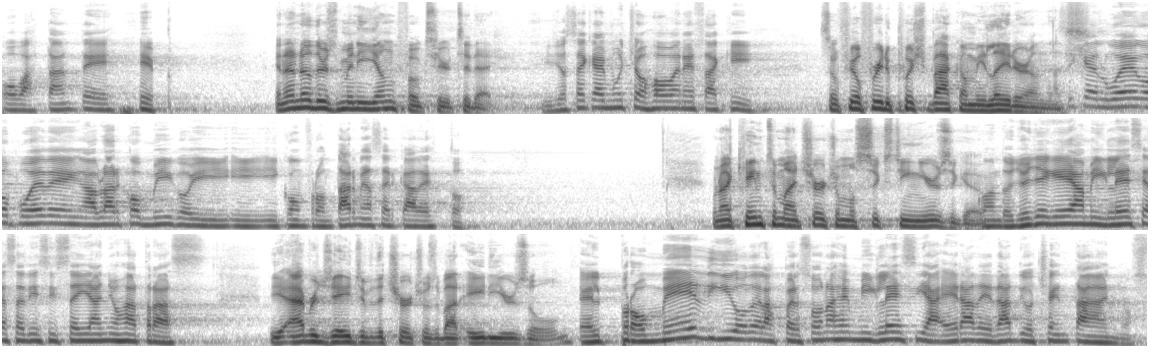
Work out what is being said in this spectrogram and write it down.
o bastante hip. And I know there's many young folks here today. Y yo sé que hay muchos jóvenes aquí. So feel free to push back on me later on Así this. que luego pueden hablar conmigo y, y- y confrontarme acerca de esto. When I came to my church almost 16 years ago, Cuando yo llegué a mi iglesia hace 16 años atrás, the average age of the church was about 80 years old. el promedio de las personas en mi iglesia era de edad de 80 años.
